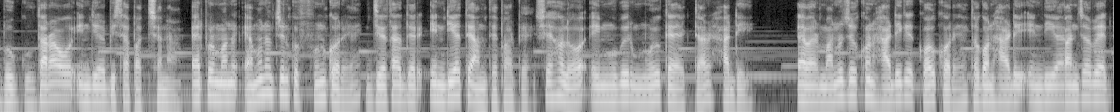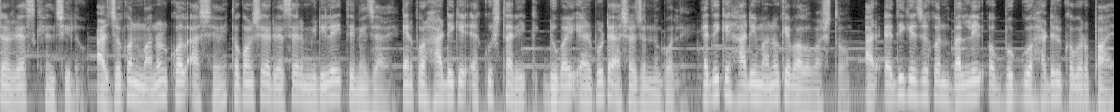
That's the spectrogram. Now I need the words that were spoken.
বুগু তারাও ইন্ডিয়ার ভিসা পাচ্ছে না। এরপর মানুষ এমন একজনকে ফোন করে, যে তাদের ইন্ডিয়াতে আনতে পারবে। সে হলো এই মুভির মূল ক্যারেক্টার হাডি। এবার মানুষ যখন হাডিকে কল করে, তখন হাডি ইন্ডিয়া পাঞ্জাবে একটা রেস খেলছিল। আর যখন মানুর কল আসে, তখন সে রেসের মিডিলেই থেমে যায়। এরপর হাডিকে একুশ তারিখ দুবাই এয়ারপোর্টে আসার জন্য বলে। এদিকে হাডি মানুকে ভালোবাসত। আর এদিকে যখন বাল্লি ও বুগ্গু হাডির খবর পায়,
